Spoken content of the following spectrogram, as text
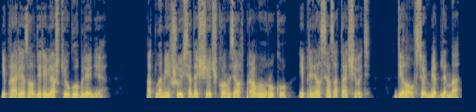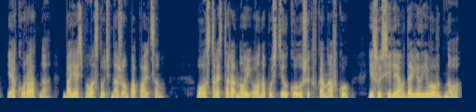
и прорезал в деревяшке углубление. Отломившуюся дощечку он взял в правую руку и принялся затачивать. Делал все медленно и аккуратно, боясь полоснуть ножом по пальцам. Острой стороной он опустил колышек в канавку и с усилием вдавил его в дно,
